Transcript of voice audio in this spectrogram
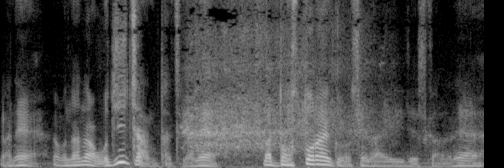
がね、なんならおじいちゃんたちがね、まあ、ドストライクの世代ですからね、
